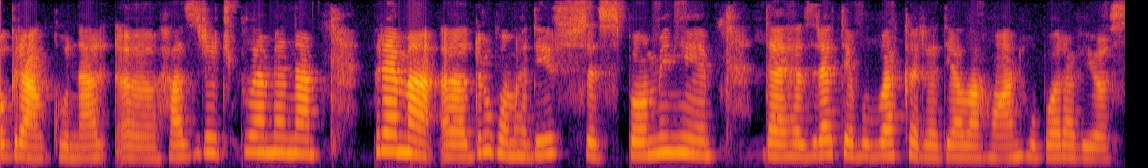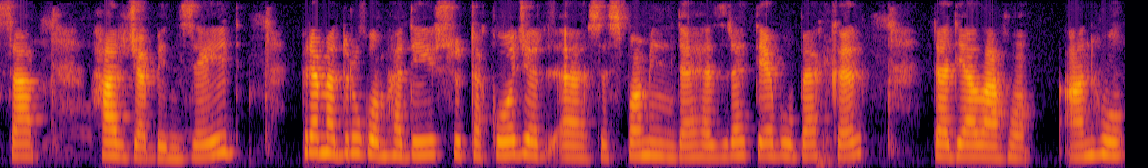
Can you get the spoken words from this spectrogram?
ogranku na Hazređ plemena. Prema drugom hadisu se spominje da je Hazreti Abu Bakr radijalahu anhu boravio sa Harđa bin Zaid. Prema drugom hadisu također se spominje da je Hazreti Abu Bakr radijalahu anhu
